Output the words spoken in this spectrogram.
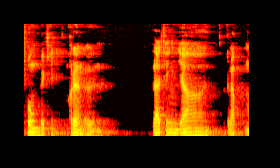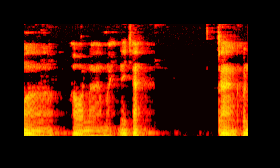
ฟุ้งไปคิดเรื่องอื่น เราจึงย้อนกลับมาภาวนาใหม่นะจ๊ะ ต่างคน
